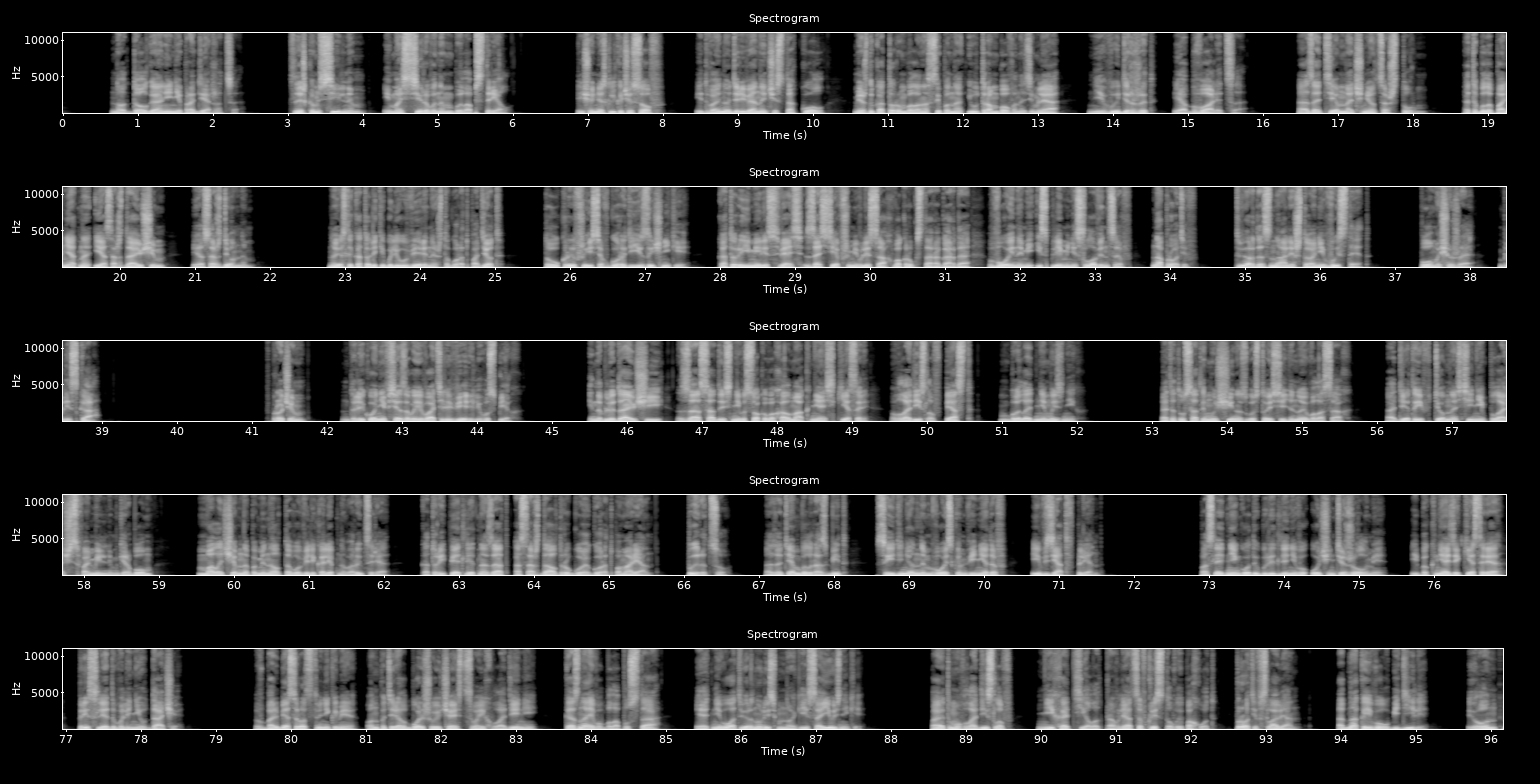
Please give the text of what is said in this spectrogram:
Но долго они не продержатся. Слишком сильным и массированным был обстрел. Еще несколько часов, и двойной деревянный чистокол, между которым была насыпана и утрамбована земля, не выдержит и обвалится. А затем начнется штурм. Это было понятно и осаждающим, и осажденным. Но если католики были уверены, что город падет, то укрывшиеся в городе язычники, которые имели связь с засевшими в лесах вокруг Старогарда воинами из племени словенцев, напротив, твердо знали, что они выстоят. Помощь уже близка. Впрочем, далеко не все завоеватели верили в успех. И наблюдающий за осадой с невысокого холма князь Кесарь Владислав Пяст был одним из них. Этот усатый мужчина с густой сединой в волосах, одетый в темно-синий плащ с фамильным гербом, мало чем напоминал того великолепного рыцаря, который пять лет назад осаждал другой город Поморян, Пырыцу, а затем был разбит соединенным войском Венедов и взят в плен. Последние годы были для него очень тяжелыми, ибо князя Кесаря преследовали неудачи. В борьбе с родственниками он потерял большую часть своих владений, казна его была пуста, и от него отвернулись многие союзники. Поэтому Владислав не хотел отправляться в крестовый поход против славян. Однако его убедили, и он,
